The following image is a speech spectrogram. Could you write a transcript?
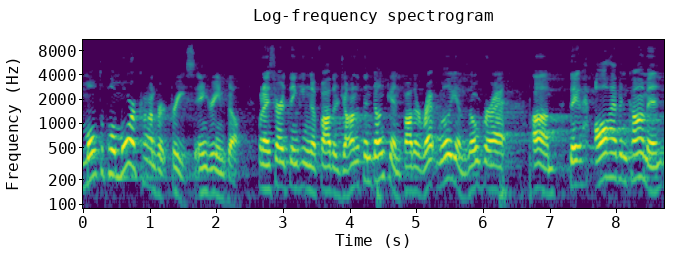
multiple more convert priests in Greenville. When I started thinking of Father Jonathan Duncan, Father Rhett Williams over at, um, they all have in common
